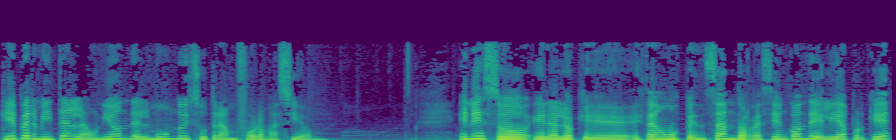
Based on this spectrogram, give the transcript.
que permiten la unión del mundo y su transformación. En eso era lo que estábamos pensando recién con Delia, porque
